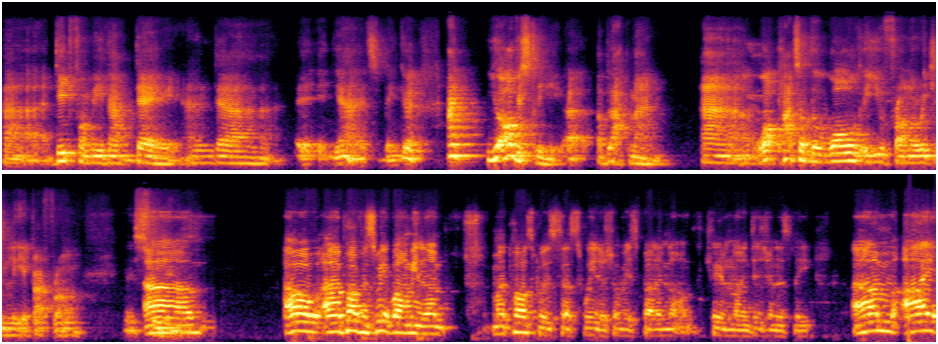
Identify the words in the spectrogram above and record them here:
uh, did for me that day. And uh, it, yeah, it's been good. And you're obviously a, a black man. Uh, what part of the world are you from originally, apart from Sweden? Um, oh, uh, apart from Sweden, well, I mean, um, my passport is uh, Swedish, obviously, but I'm not clearly not indigenously. Um, I,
